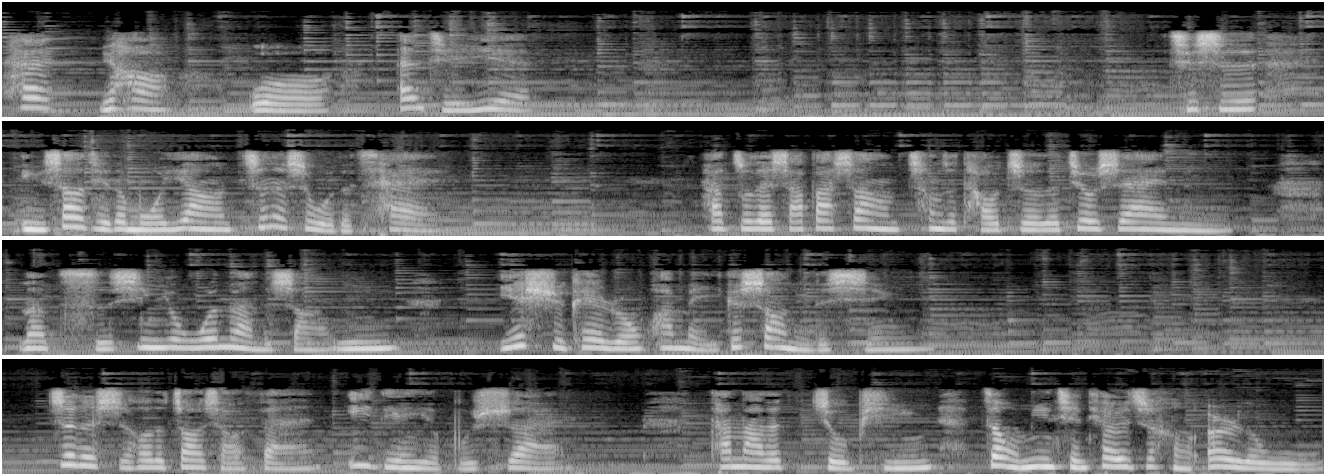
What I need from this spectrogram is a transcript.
嗨，你好，我安杰叶。其实，尹少杰的模样真的是我的菜。他坐在沙发上，唱着陶喆的《就是爱你》，那磁性又温暖的嗓音。也许可以融化每一个少女的心。这个时候的赵小凡一点也不帅，他拿着酒瓶在我面前跳一支很二的舞。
